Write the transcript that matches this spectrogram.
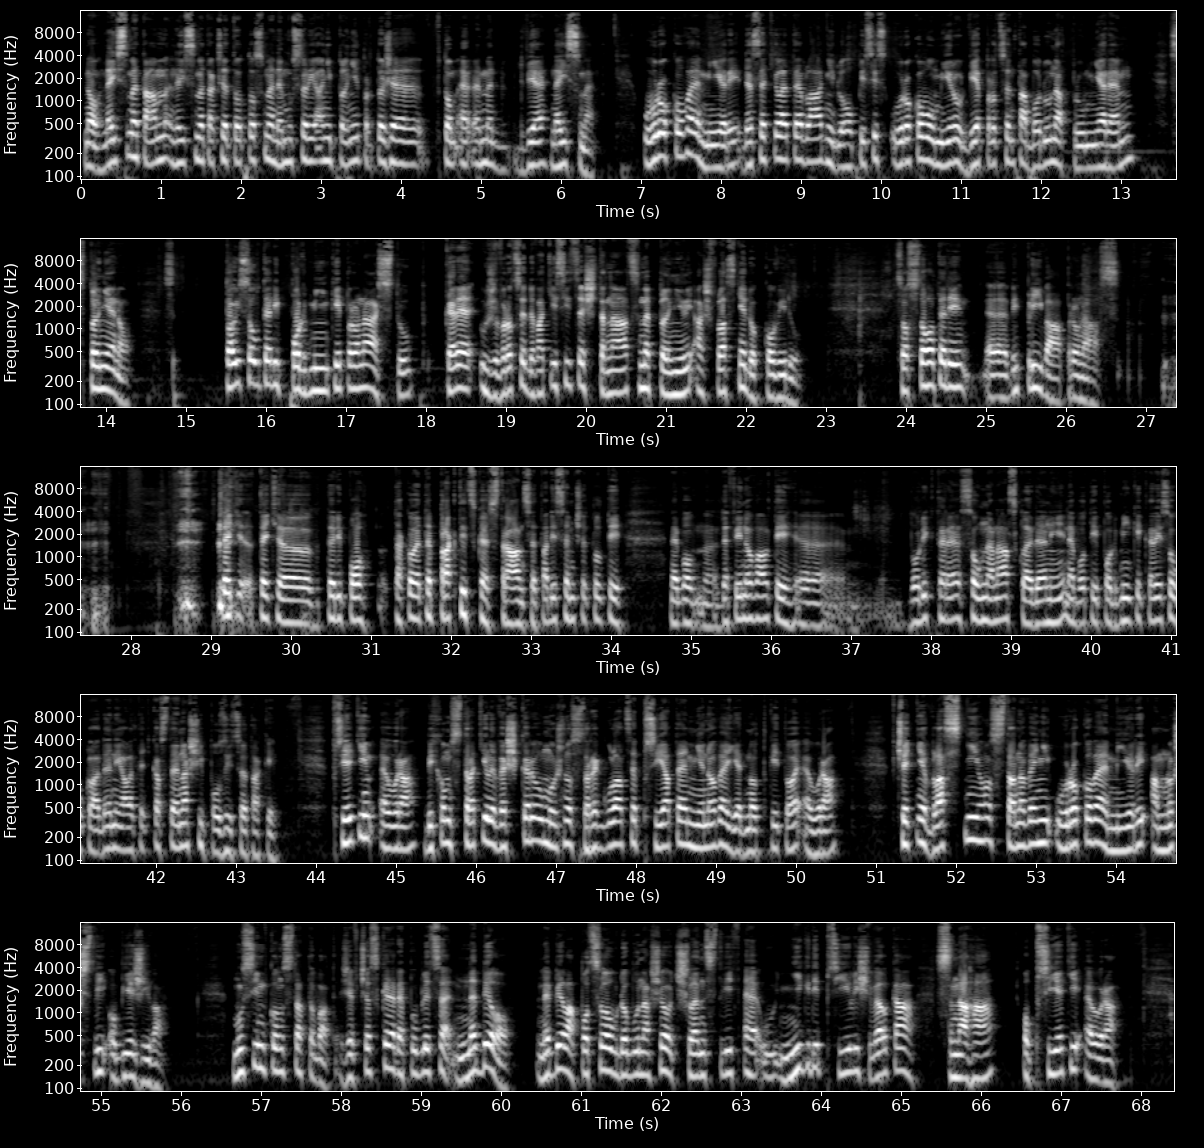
No, nejsme tam, nejsme, takže toto jsme nemuseli ani plnit, protože v tom RM2 nejsme. Úrokové míry, desetileté vládní dluhopisy s úrokovou mírou 2% bodu nad průměrem splněno. To jsou tedy podmínky pro náš vstup, které už v roce 2014 jsme plnili až vlastně do covidu. Co z toho tedy eh, vyplývá pro nás? Teď, teď eh, tedy po takové té praktické stránce, tady jsem četl ty, nebo eh, definoval ty body, které jsou na nás kladeny, nebo ty podmínky, které jsou kladeny, ale teďka z té naší pozice taky. Přijetím eura bychom ztratili veškerou možnost regulace přijaté měnové jednotky, to je eura, včetně vlastního stanovení úrokové míry a množství oběživa. Musím konstatovat, že v České republice nebylo, nebyla po celou dobu našeho členství v EU nikdy příliš velká snaha o přijetí eura.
